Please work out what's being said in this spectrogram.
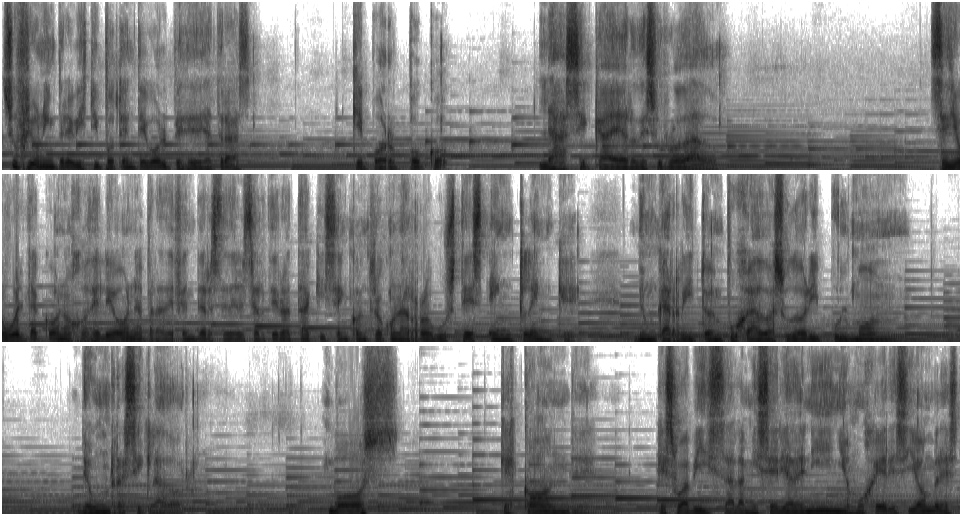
sufrió un imprevisto y potente golpe desde atrás, que por poco la hace caer de su rodado. Se dio vuelta con ojos de leona para defenderse del certero ataque y se encontró con la robustez enclenque de un carrito empujado a sudor y pulmón de un reciclador. Voz que esconde, que suaviza la miseria de niños, mujeres y hombres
